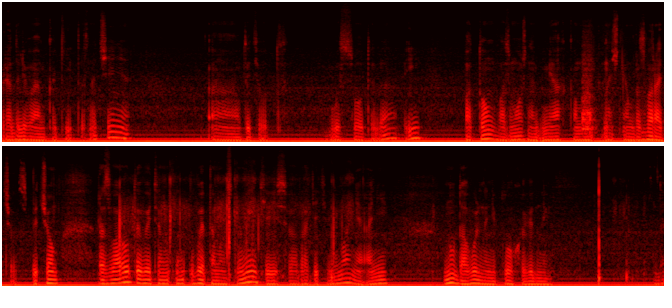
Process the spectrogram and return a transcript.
Преодолеваем какие-то значения, а, вот эти вот высоты, да, и потом, возможно, мягко мы начнем разворачиваться. Причем развороты в, этом в этом инструменте, если вы обратите внимание, они ну, довольно неплохо видны. Да?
